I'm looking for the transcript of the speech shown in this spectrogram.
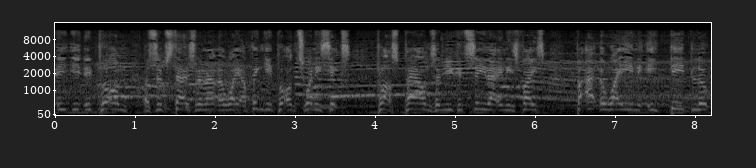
he, would put on a substantial amount of weight. I think he'd put on 26 plus pounds, and you could see that in his face. But at the weigh-in, he did look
